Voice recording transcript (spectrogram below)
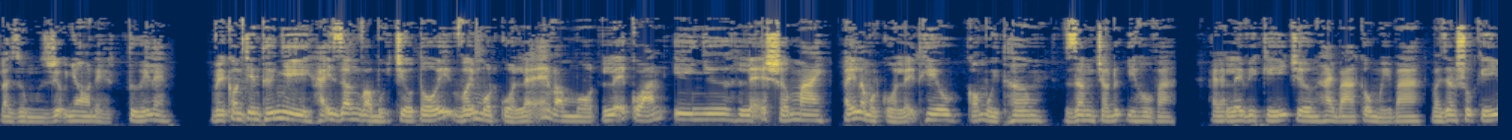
là dùng rượu nho để tưới lên. Về con chiên thứ nhì hãy dâng vào buổi chiều tối với một của lễ và một lễ quán y như lễ sớm mai. Ấy là một của lễ thiêu có mùi thơm dâng cho Đức Giê-hô-va hay là Lê Vi Ký chương 23 câu 13 và Dân số ký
